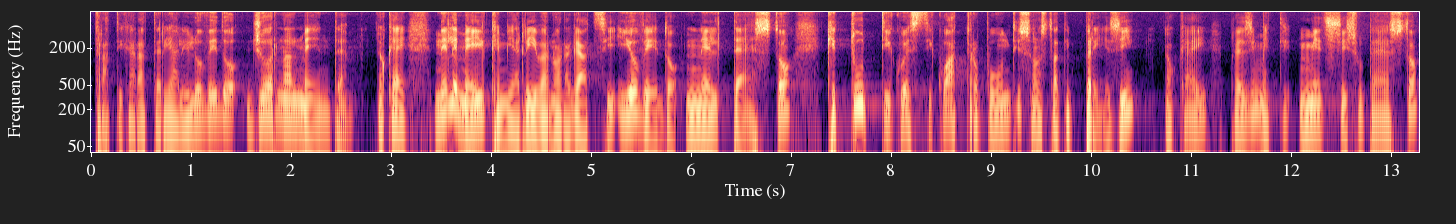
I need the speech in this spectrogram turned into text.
tratti caratteriali, lo vedo giornalmente. Ok? Nelle mail che mi arrivano, ragazzi, io vedo nel testo che tutti questi quattro punti sono stati presi, ok? Presi, metti, messi su testo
